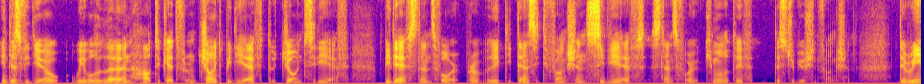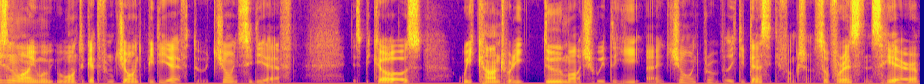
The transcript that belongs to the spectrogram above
In this video we will learn how to get from joint PDF to joint CDF. PDF stands for probability density function, CDF stands for cumulative distribution function. The reason why we want to get from joint PDF to joint CDF is because we can't really do much with the uh, joint probability density function. So for instance here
